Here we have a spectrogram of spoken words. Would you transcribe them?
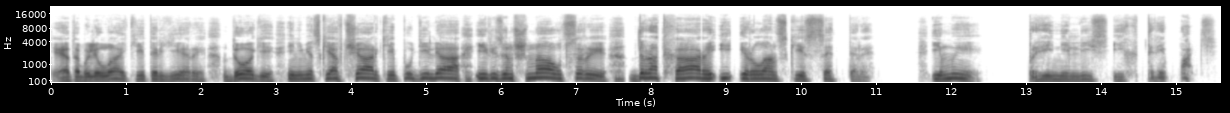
Это были лайки и терьеры, доги и немецкие овчарки, пуделя и резеншнауцеры, дратхары и ирландские сеттеры. И мы принялись их трепать.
